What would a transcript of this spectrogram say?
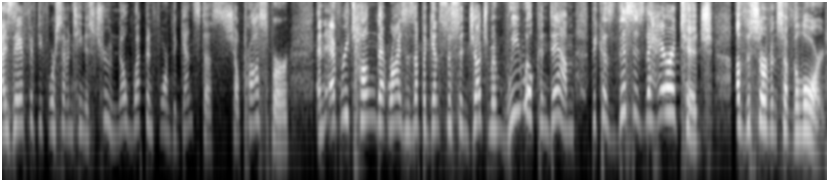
Isaiah 54 17 is true. No weapon formed against us shall prosper, and every tongue that rises up against us in judgment we will condemn because this is the heritage of the servants of the Lord.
